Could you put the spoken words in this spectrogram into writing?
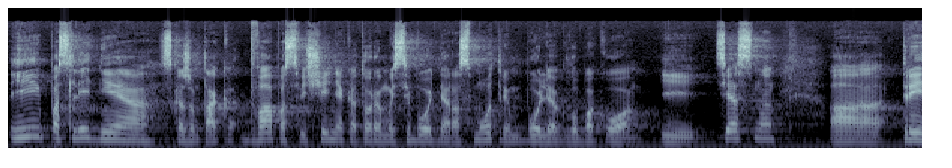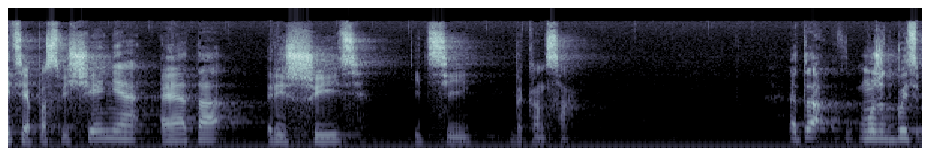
И последнее, скажем так, два посвящения, которые мы сегодня рассмотрим более глубоко и тесно. А, третье посвящение – это решить идти до конца. Это может быть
